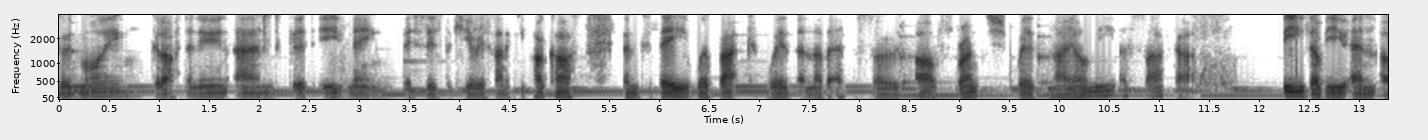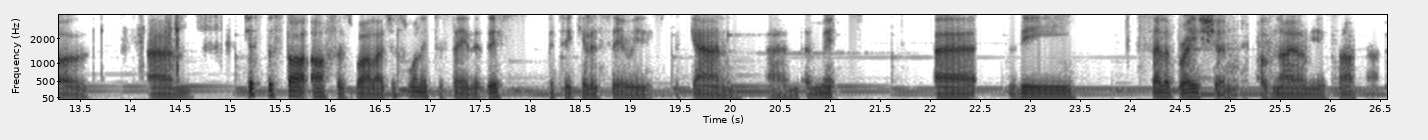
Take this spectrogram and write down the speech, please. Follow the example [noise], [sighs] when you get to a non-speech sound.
Good morning, good afternoon, and good evening. This is the Curious Anarchy podcast, and today we're back with another episode of Brunch with Naomi Osaka, BWNO. Um, just to start off as well, I just wanted to say that this particular series began um, amidst uh, the celebration of Naomi Osaka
